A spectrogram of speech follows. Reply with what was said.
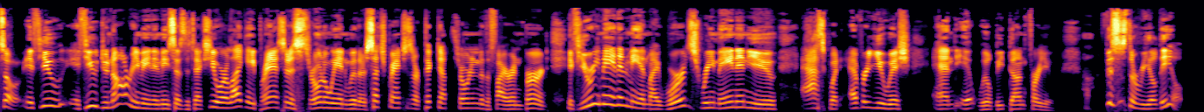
So if you if you do not remain in me, says the text, you are like a branch that is thrown away and withers. Such branches are picked up, thrown into the fire, and burned. If you remain in me and my words remain in you, ask whatever you wish, and it will be done for you. Uh, this is the real deal.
